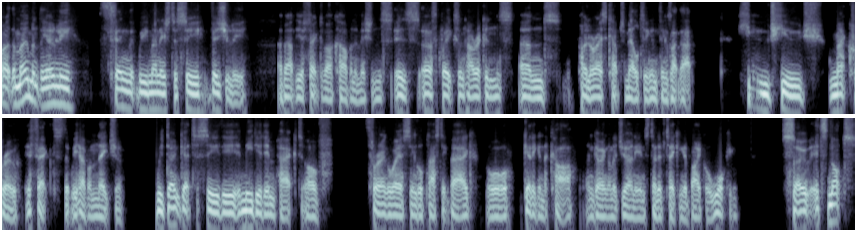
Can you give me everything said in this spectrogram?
Well, at the moment, the only thing that we manage to see visually about the effect of our carbon emissions is earthquakes and hurricanes and polar ice caps melting and things like that. Huge, huge macro effects that we have on nature. We don't get to see the immediate impact of throwing away a single plastic bag or getting in the car and going on a journey instead of taking a bike or walking. So it's not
